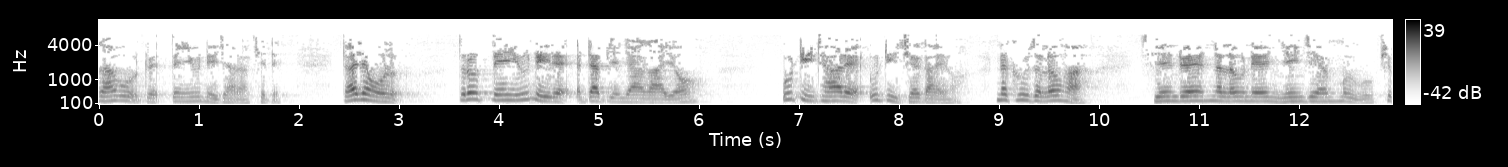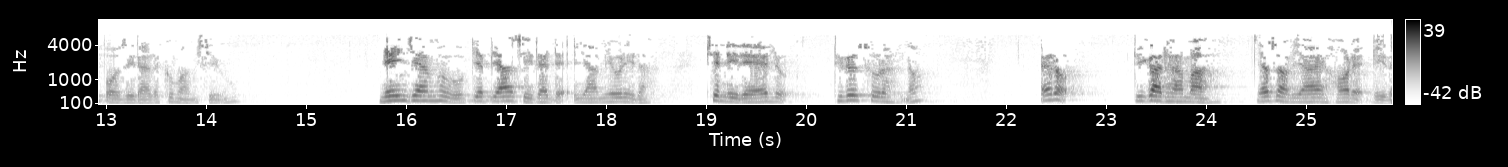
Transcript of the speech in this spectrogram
စားဖို့အတွက် သင်ယူနေကြတာဖြစ်တယ် ဒါကြောင့်မို့လို့ သူတို့သင်ယူနေတဲ့အတတ်ပညာကရောဥတီထားတဲ့ဥတီချက်ကရော နှစ်ခုစလုံးဟာရှင်တွဲနှလုံးထဲငြိမ်ချမ်းမှုကို ဖြစ်ပေါ်စေတာ တခုမှမရှိဘူး ငြိမ်ချမ်းမှုကိုပြပြစေတတ်တဲ့အရာမျိုးတွေဒါဖြစ်နေတယ်လို့ ဒီလိုဆိုတာနော် အဲ့တော့ ဒီကထာမှာ မြတ်စွာဘုရားဟောတဲ့ ဒေသ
